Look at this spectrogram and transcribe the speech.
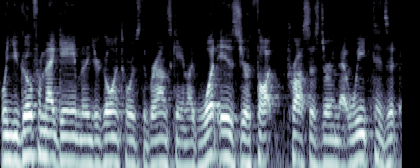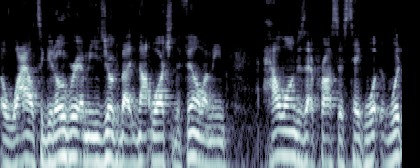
when you go from that game and then you're going towards the Browns game? Like, what is your thought process during that week? Is it a while to get over it? I mean, you joked about not watching the film. I mean, how long does that process take? What what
